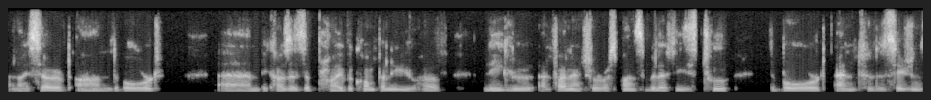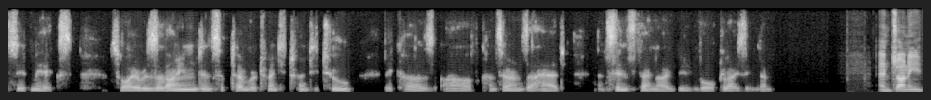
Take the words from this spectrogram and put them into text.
and I served on the board. Um, because it's a private company, you have legal and financial responsibilities to the board and to the decisions it makes. So I resigned in September 2022 because of concerns I had, and since then I've been vocalising them. And Johnny,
